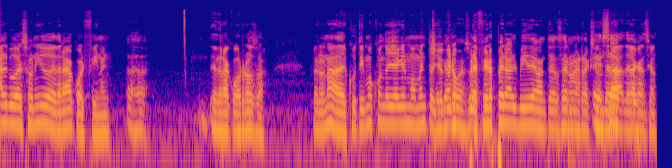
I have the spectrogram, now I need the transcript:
algo de sonido de Draco al final? Ajá. De Draco Rosa. Pero nada, discutimos cuando llegue el momento. yo quiero, prefiero esperar el video antes de hacer una reacción de la, de la, canción.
